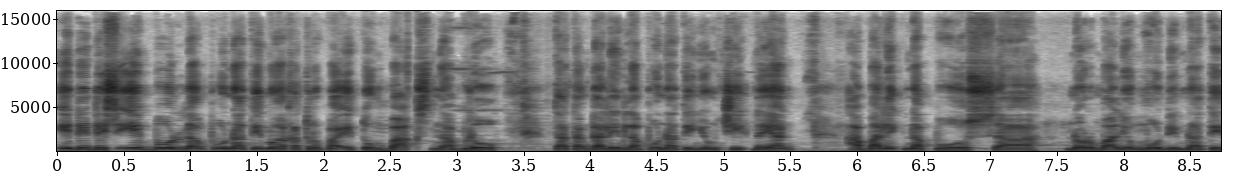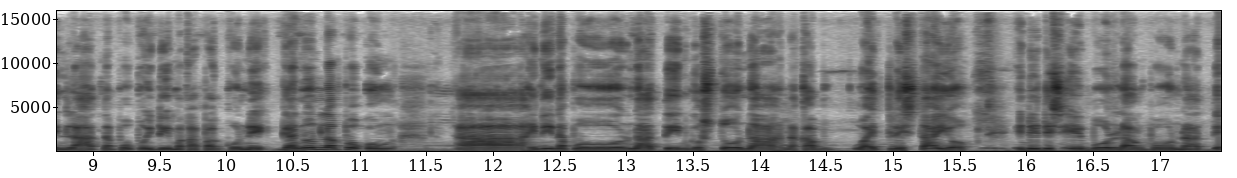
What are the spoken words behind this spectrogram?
i-disable lang po natin mga katropa itong box na blue. Tatanggalin lang po natin yung check na yan. Abalik na po sa normal yung modem natin. Lahat na po pwede makapag-connect. Ganun lang po kung uh, hindi na po natin gusto na naka whitelist tayo, i-disable lang po natin.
